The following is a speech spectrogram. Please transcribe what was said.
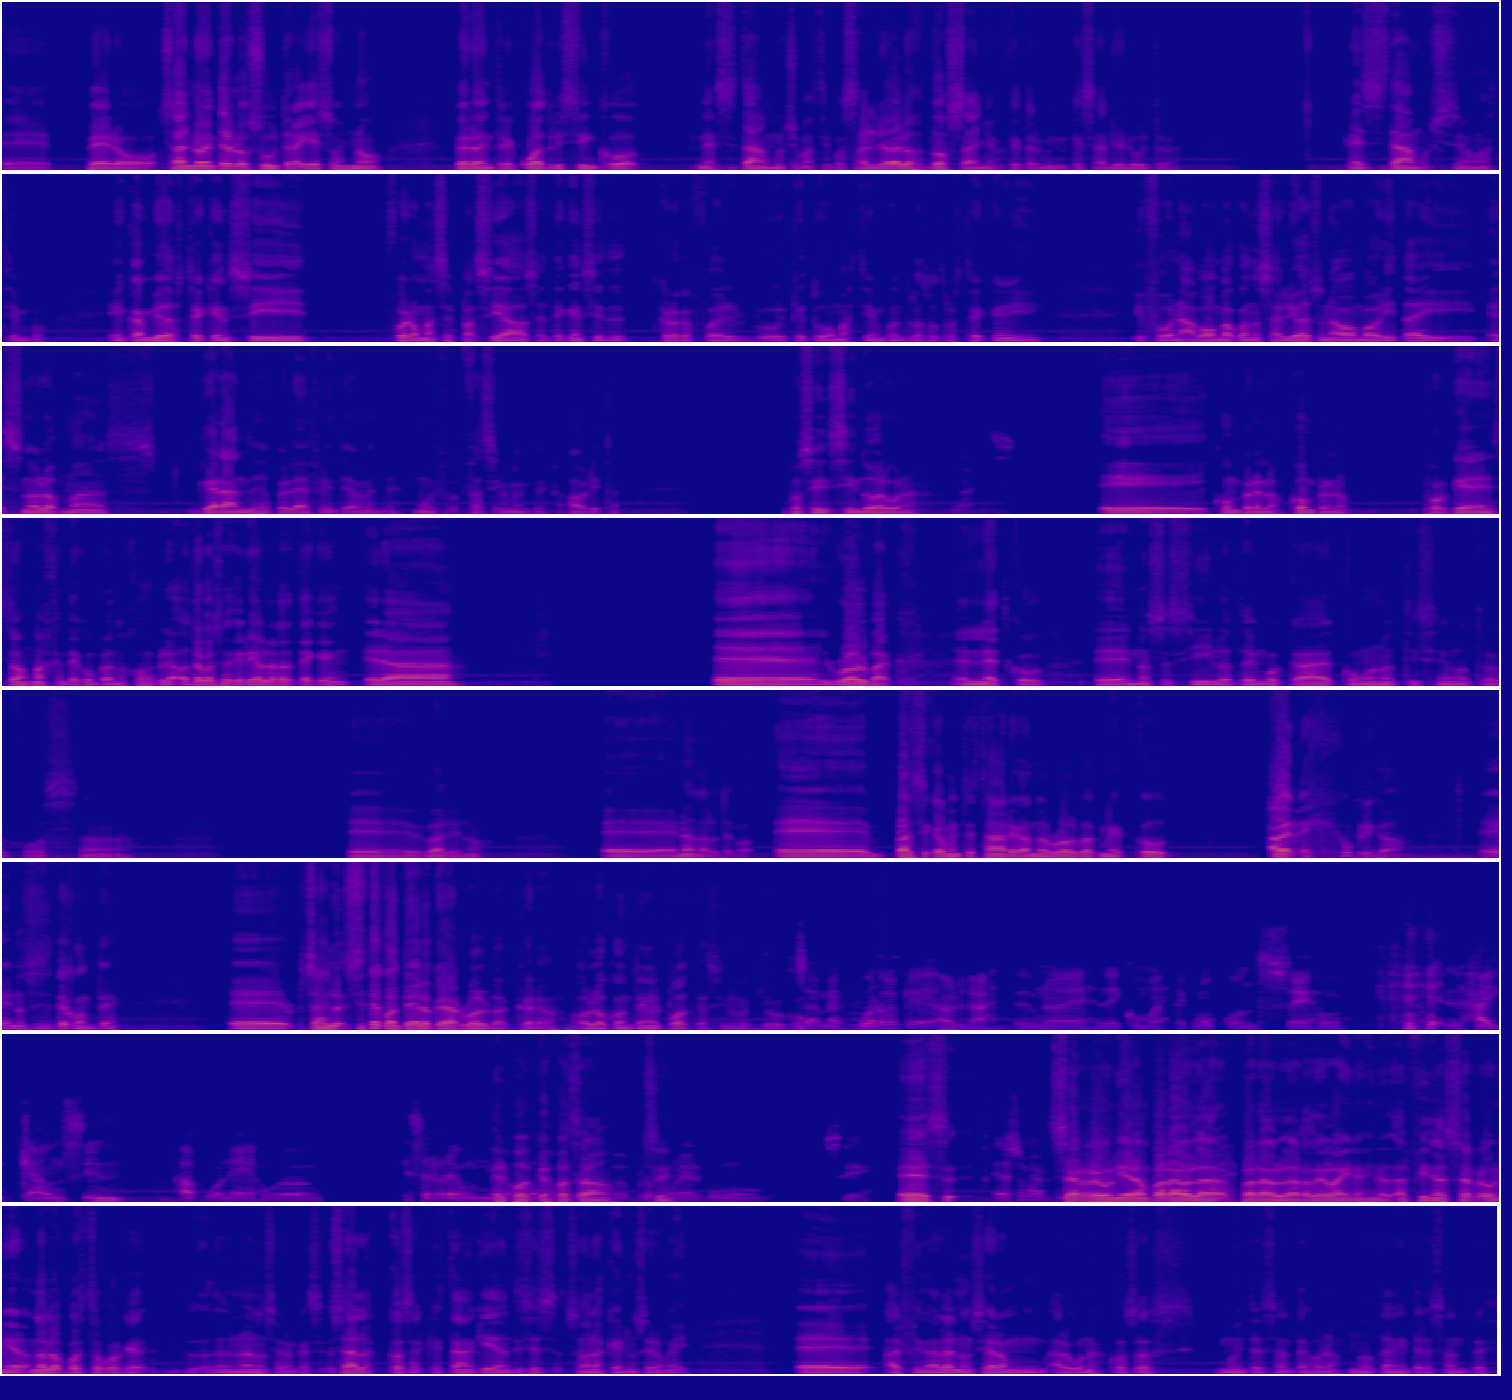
Eh, pero, o sea, no entre los Ultra y esos no, pero entre 4 y 5 necesitaba mucho más tiempo. Salió de los dos años que, que salió el Ultra. Necesitaba muchísimo más tiempo. en cambio, los Tekken sí fueron más espaciados. El Tekken 7 creo que fue el, que tuvo más tiempo entre los otros Tekken y, y, fue una bomba cuando salió. Es una bomba ahorita y es uno de los más grandes de pelea definitivamente, muy fácilmente, ahorita. Pues sin, sin duda alguna. Nice. Eh, cómprenlo, cómprenlo. Porque necesitamos más gente comprando juegos de pelea. Otra cosa que quería hablar de Tekken era eh, el rollback, el netcode. Eh, no sé si lo tengo acá como noticia en otra cosa. Eh, vale, no. Eh, no, no lo tengo. Eh, básicamente están agregando rollback netcode. A ver, es que es complicado. Eh, no sé si te conté. Eh, ¿sabes lo- sí te conté de lo que era rollback, creo. O lo conté en el podcast, si no me equivoco. O sea, me acuerdo que hablaste una vez de como este como consejo, el High Council Mm. japonés, weón, que se reunió. El podcast como pasado, para sí. proponer como, sí, se- eso me Se acuerdo. reunieron para hablar, para hablar de vainas y no- al final se reunieron. No lo he puesto porque no anunciaron casi. O sea, las cosas que están aquí de noticias son las que anunciaron ahí. Eh, al final anunciaron algunas cosas muy interesantes, algunas no tan interesantes.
